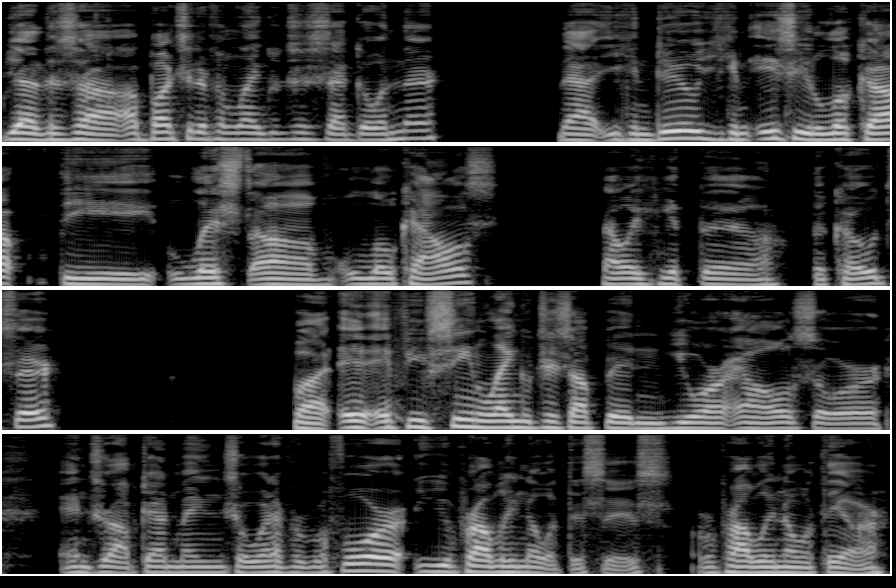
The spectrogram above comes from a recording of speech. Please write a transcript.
yeah, there's a, a bunch of different languages that go in there that you can do. You can easily look up the list of locales. That way you can get the, the codes there. But if you've seen languages up in URLs or in drop down menus or whatever before, you probably know what this is, or probably know what they are.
